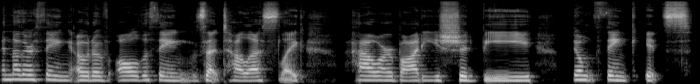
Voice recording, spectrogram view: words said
another thing out of all the things that tell us like how our bodies should be. Don't think it's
